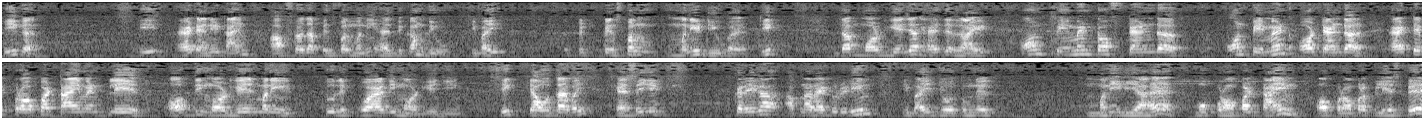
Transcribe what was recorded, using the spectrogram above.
ठीक है? कि at any time after the principal money has become due कि भाई प्रिंसिपल मनी ड्यू है, ठीक? The mortgagor has right on payment of tender on payment और tender at a proper time and place of the mortgage money to require the mortgagee ठीक? क्या होता है भाई? कैसे ये करेगा अपना राइट टू रिडीम कि भाई जो तुमने मनी लिया है, वो प्रॉपर टाइम और प्रॉपर प्लेस पे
